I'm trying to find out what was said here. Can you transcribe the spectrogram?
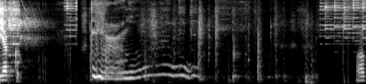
Як. Оп,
